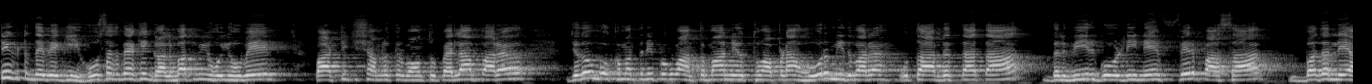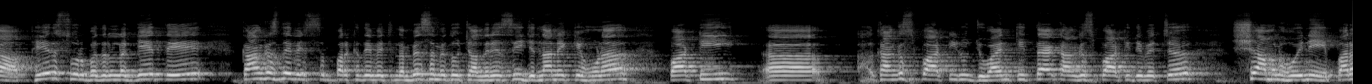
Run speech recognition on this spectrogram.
ਟਿਕਟ ਦੇਵੇਗੀ। ਹੋ ਸਕਦਾ ਹੈ ਕਿ ਗੱਲਬਾਤ ਵੀ ਹੋਈ ਹੋਵੇ, ਪਾਰਟੀ 'ਚ ਸ਼ਾਮਲ ਕਰਵਾਉਣ ਤੋਂ ਪਹਿਲਾਂ, ਪਰ ਜਦੋਂ ਮੁੱਖ ਮੰਤਰੀ ਭਗਵੰਤ ਮਾਨ ਨੇ ਉੱਥੋਂ ਆਪਣਾ ਹੋਰ ਉਮੀਦਵਾਰ ਉਤਾਰ ਦਿੱਤਾ ਤਾਂ ਦਲਵੀਰ ਗੋਲਡੀ ਨੇ ਫਿਰ ਪਾਸਾ ਬਦਲ ਲਿਆ, ਫਿਰ ਸੁਰ ਬਦਲਣ ਲੱਗੇ ਤੇ ਕਾਂਗਰਸ ਦੇ ਵਿੱਚ ਸੰਪਰਕ ਦੇ ਵਿੱਚ ਲੰਬੇ ਸਮੇਂ ਤੋਂ ਚੱਲ ਰਹੇ ਸੀ, ਜਿਨ੍ਹਾਂ ਨੇ ਕਿ ਹੁਣ ਪਾਰਟੀ ਕਾਂਗਰਸ ਪਾਰਟੀ ਨੂੰ ਜੁਆਇਨ ਕੀਤਾ ਕਾਂਗਰਸ ਪਾਰਟੀ ਦੇ ਵਿੱਚ ਸ਼ਾਮਲ ਹੋਏ ਨੇ। ਪਰ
